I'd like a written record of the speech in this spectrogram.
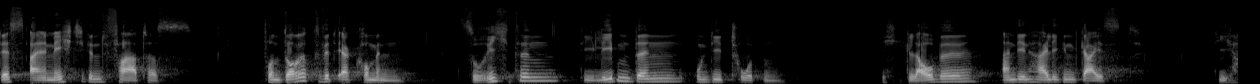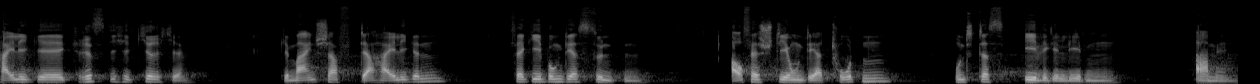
des allmächtigen Vaters. Von dort wird er kommen, zu richten die Lebenden und die Toten. Ich glaube an den Heiligen Geist, die heilige christliche Kirche, Gemeinschaft der Heiligen, Vergebung der Sünden, Auferstehung der Toten und das ewige Leben. Amen.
